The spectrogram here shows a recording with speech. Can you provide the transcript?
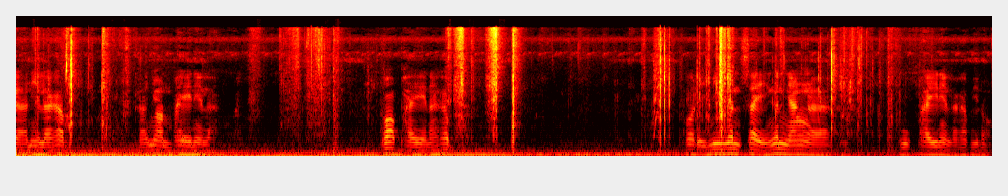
กันนี่แหละครับขาย้อนไผ่นี่แหละเพราะไผ่นะครับเพราะได้มีเงินใส่เงินยังอะปลูกไผ่นี่แหละครับพี่น้อง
